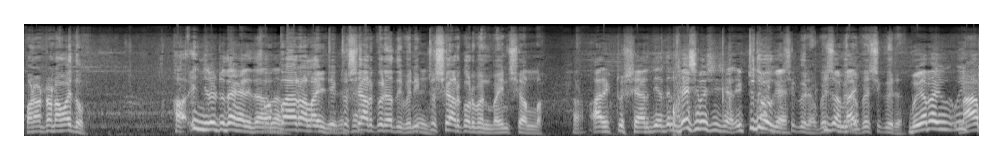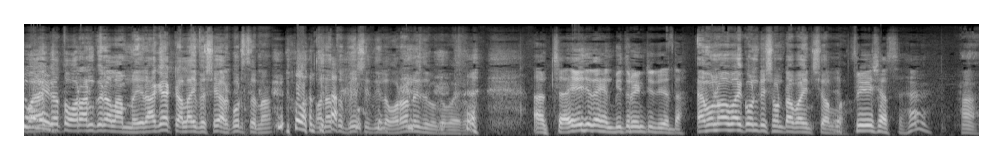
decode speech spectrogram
পনেরোটা নামাই দো হ্যাঁ ইঞ্জিন একটু দেখাই দিই সব দাদা ভাইয়েরা লাইট একটু শেয়ার করে দিবেন একটু শেয়ার করবেন ভাই ইনশাল্লাহ হ্যাঁ, আর একটু শেয়ার দিয়ে দেন। বেশি বেশি শেয়ার একটু দিব বেশি করে বেশি করে বেশি করে। বুঝা ভাই না ভাই তো অরান করে এর আগে একটা লাইভে শেয়ার করছে না। ওনা তো বেশি দিলে অরান হয়ে যাবে ভাই আচ্ছা এই যে দেখেন ভিতরে ইন্টেরিয়রটা এমন হবে ভাই কন্ডিশনটা ভাই ইনশাল্লাহ ফ্রেশ আছে হ্যাঁ? হ্যাঁ।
